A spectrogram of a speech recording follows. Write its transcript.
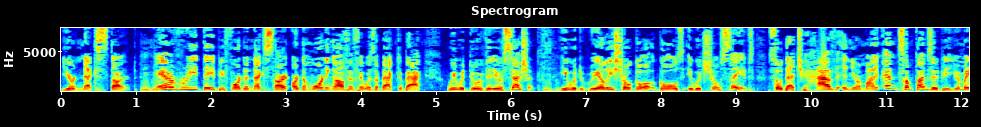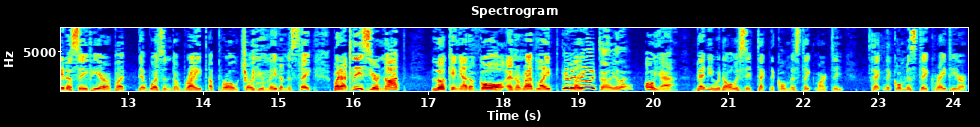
your next start. Mm-hmm. Every day before the next start or the morning of, if it was a back to back, we would do a video session. Mm-hmm. He would rarely show go- goals. He would show saves so that you have in your mind, and sometimes it would be you made a save here, but that wasn't the right approach or you made a mistake. But at least you're not looking at a goal and a red light. did he really tell you that? Oh yeah, Benny would always say technical mistake, Marty. Technical mistake right here.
